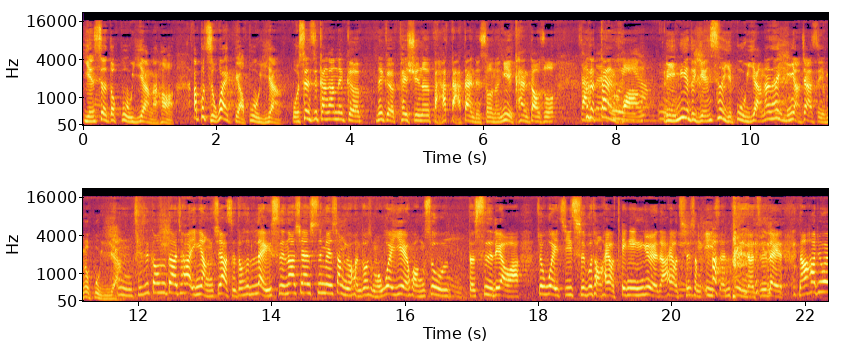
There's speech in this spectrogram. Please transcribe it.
颜色都不一样了哈，啊，不止外表不一样，我甚至刚刚那个那个佩勋呢，把它打蛋的时候呢，你也看到说。这个蛋黄里面的颜色也不一样，那它营养价值有没有不一样？嗯，其实告诉大家，它营养价值都是类似。那现在市面上有很多什么喂叶黄素的饲料啊，就喂鸡吃不同，还有听音乐的，还有吃什么益生菌的之类的。然后他就会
